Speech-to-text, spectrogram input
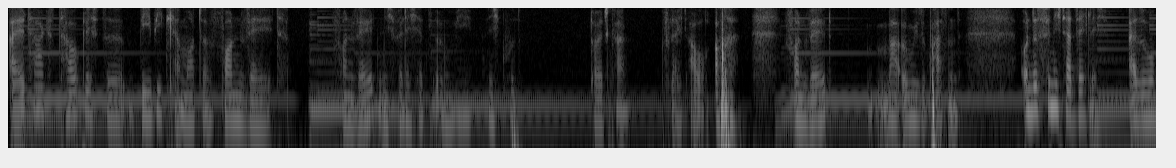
alltagstauglichste Babyklamotte von Welt. Von Welt, nicht weil ich jetzt irgendwie nicht gut Deutsch kann, vielleicht auch, aber von Welt war irgendwie so passend. Und das finde ich tatsächlich. Also,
